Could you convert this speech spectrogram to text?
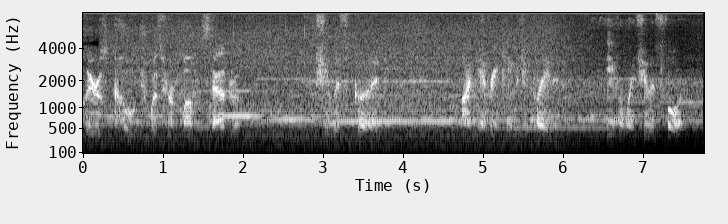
Claire's coach was her mom, Sandra. She was good on every team she played in, even when she was four.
